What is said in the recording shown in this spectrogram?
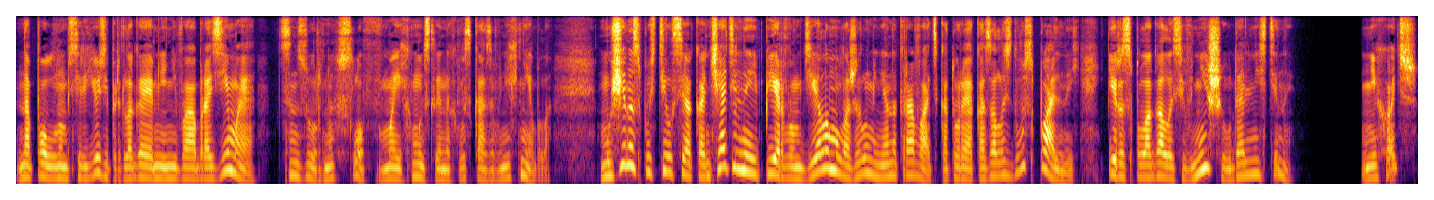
на полном серьезе предлагая мне невообразимое, цензурных слов в моих мысленных высказываниях не было, мужчина спустился окончательно и первым делом уложил меня на кровать, которая оказалась двуспальной и располагалась в нише у дальней стены. «Не хочешь?»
